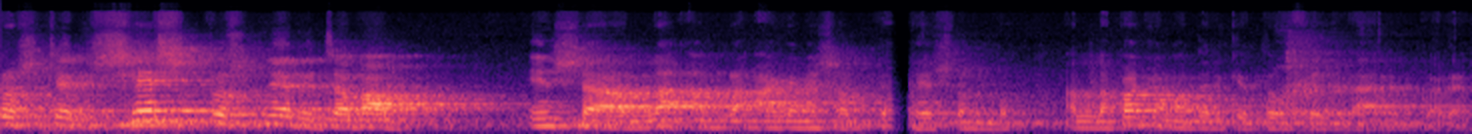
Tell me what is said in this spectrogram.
প্রশ্নের শেষ প্রশ্নের জবাব ইনশাআল্লাহ আমরা আগামী সপ্তাহে শুনবো আল্লাহ পাক আমাদেরকে তৌফিক দান করেন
